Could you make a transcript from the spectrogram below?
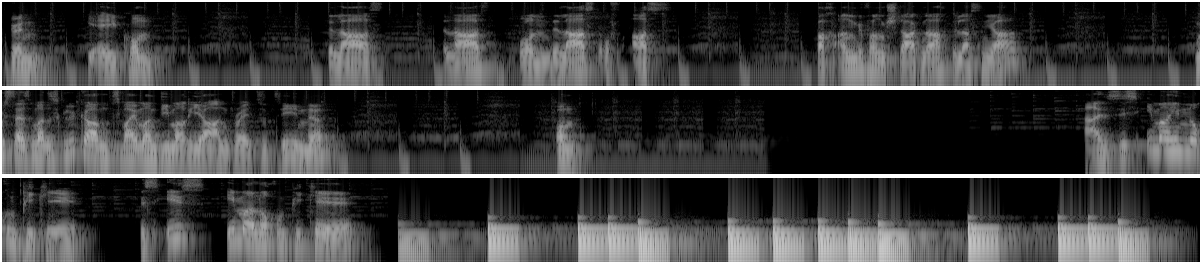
Gönn. EA, komm. The last. The last one. The last of us. Schwach angefangen, stark nachgelassen, ja? Musste erstmal das Glück haben, zweimal die Maria Andre zu ziehen, ne? Komm. Ah, es ist immerhin noch ein Piquet. Es ist immer noch ein Piquet.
